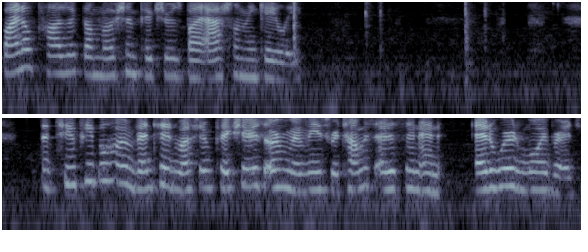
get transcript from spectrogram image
Final project on motion pictures by Ashlyn and Kaylee. The two people who invented motion pictures or movies were Thomas Edison and Edward Muybridge.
